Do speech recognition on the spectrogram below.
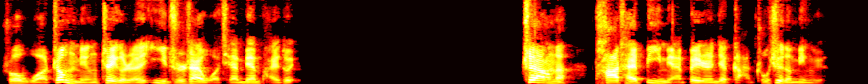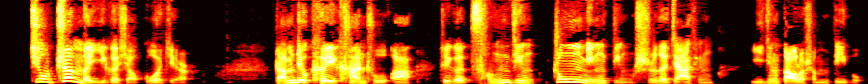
说我证明这个人一直在我前边排队，这样呢，他才避免被人家赶出去的命运。就这么一个小过节咱们就可以看出啊，这个曾经钟鸣鼎食的家庭已经到了什么地步。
